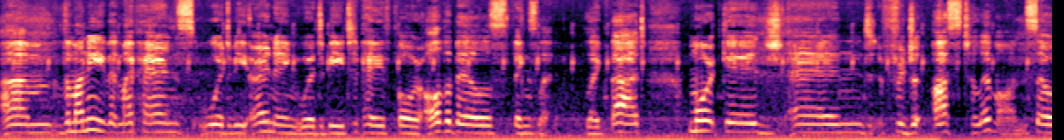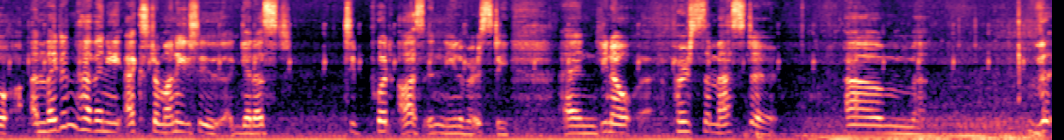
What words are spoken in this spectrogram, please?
Um, the money that my parents would be earning would be to pay for all the bills, things like, like that, mortgage, and for us to live on. So, and they didn't have any extra money to get us to put us in university. And, you know, per semester, um, the,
